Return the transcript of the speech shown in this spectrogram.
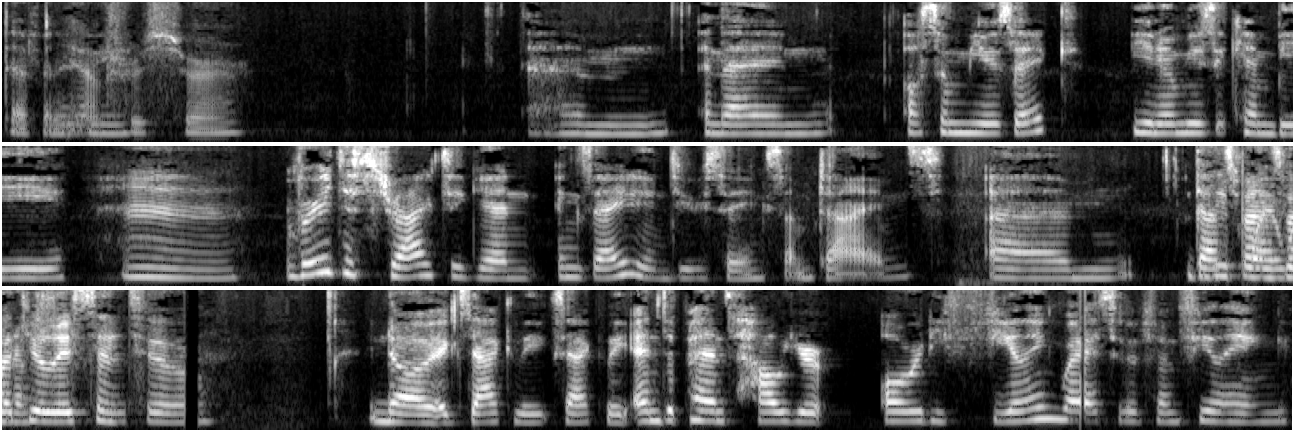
Definitely. Yeah, for sure. um, and then also music. You know, music can be Mm. very distracting and anxiety inducing sometimes. Um, that's Depends what you I'm- listen to. No, exactly, exactly. And depends how you're already feeling, right? So if I'm feeling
